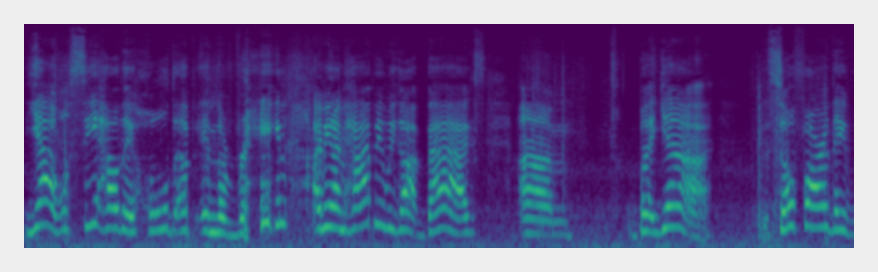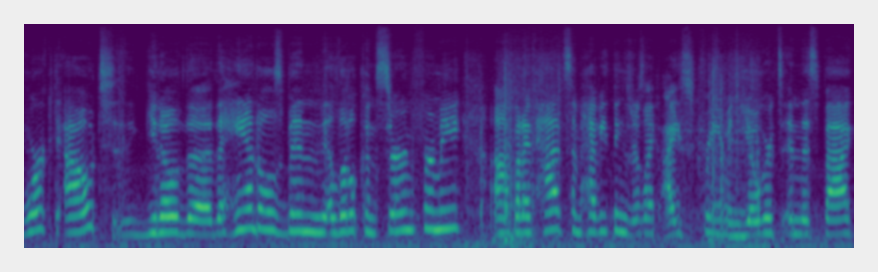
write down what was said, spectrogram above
yeah, we'll see how they hold up in the rain. I mean, I'm happy we got bags. Um, but yeah, so far they've worked out. You know, the, the handle's been a little concern for me, uh, but I've had some heavy things. There's like ice cream and yogurts in this bag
